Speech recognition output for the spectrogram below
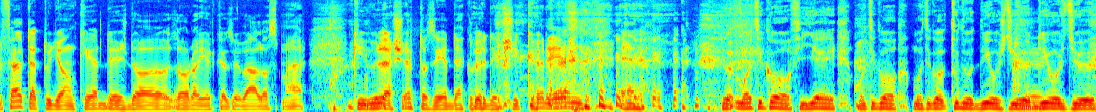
feltett ugyan kérdés, de az arra érkező válasz már kívül esett az érdeklődési körén. Matika, figyelj, Matika, Matika, tudod, Diós Győr, Diós Győr,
